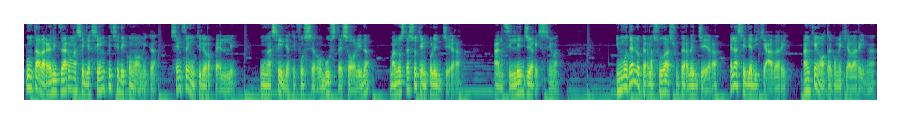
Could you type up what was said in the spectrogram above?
puntava a realizzare una sedia semplice ed economica, senza inutili orpelli, una sedia che fosse robusta e solida, ma allo stesso tempo leggera, anzi leggerissima. Il modello per la sua superleggera è la sedia di Chiavari, anche nota come chiavarina.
